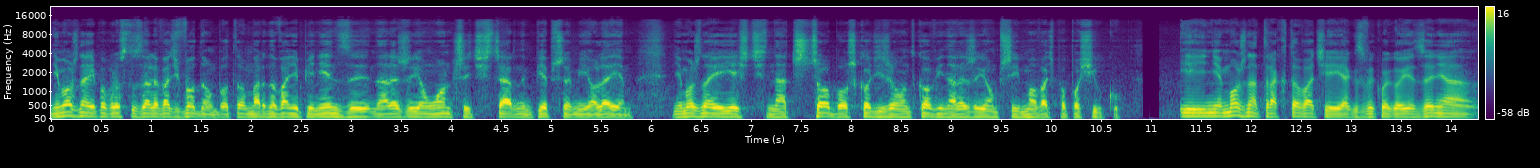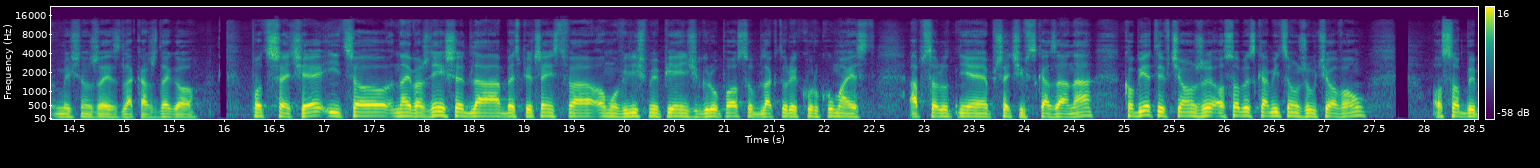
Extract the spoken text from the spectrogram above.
Nie można jej po prostu zalewać wodą, bo to marnowanie pieniędzy, należy ją łączyć z czarnym pieprzem i olejem. Nie można jej jeść na czczo, bo szkodzi żołądkowi, należy ją przyjmować po posiłku. I nie można traktować jej jak zwykłego jedzenia. Myślę, że jest dla każdego. Po trzecie i co najważniejsze dla bezpieczeństwa omówiliśmy pięć grup osób, dla których kurkuma jest absolutnie przeciwwskazana. Kobiety w ciąży, osoby z kamicą żółciową, osoby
